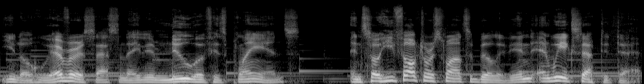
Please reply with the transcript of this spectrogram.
you know, whoever assassinated him knew of his plans. And so he felt a responsibility, and, and we accepted that.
